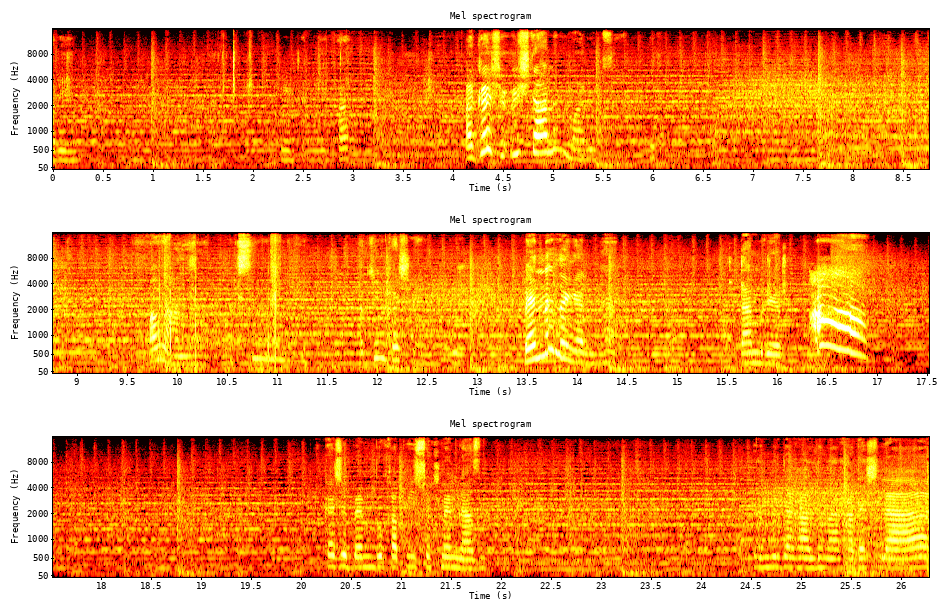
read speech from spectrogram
arayayım. Bir dakika. Arkadaşlar üç tane mi var? Allah Allah. İkisini Bakayım kaç tane. Ben nereden geldim? Ha. Ben buraya. Aa! Arkadaşlar ben bu kapıyı sökmem lazım. Ben burada kaldım arkadaşlar.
